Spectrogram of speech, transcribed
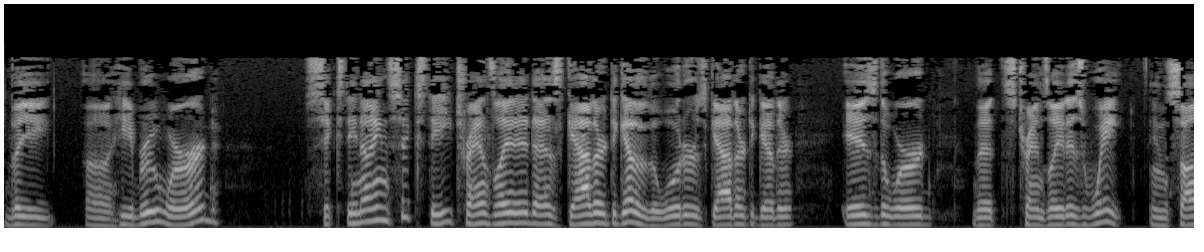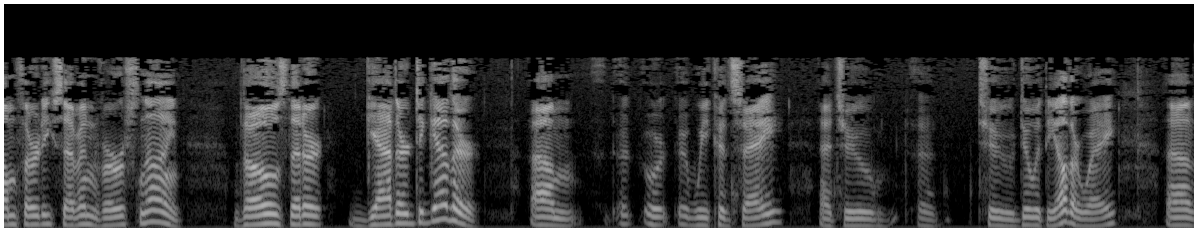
the uh, Hebrew word 6960 translated as gathered together. The waters gathered together is the word that's translated as wait in Psalm 37 verse 9. Those that are gathered together, um, or we could say uh, to uh, to do it the other way, uh,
